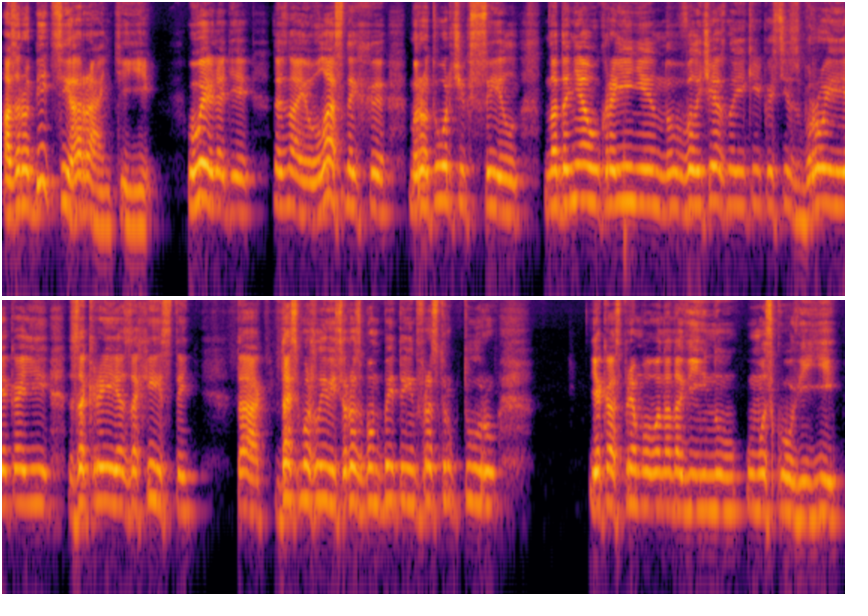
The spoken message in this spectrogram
а зробіть ці гарантії у вигляді, не знаю, власних е, миротворчих сил, надання Україні ну, величезної кількості зброї, яка її закриє, захистить, так, дасть можливість розбомбити інфраструктуру, яка спрямована на війну у Московії.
